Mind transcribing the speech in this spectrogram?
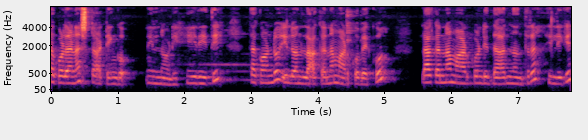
ತಗೊಳ್ಳೋಣ ಸ್ಟಾರ್ಟಿಂಗು ಇಲ್ಲಿ ನೋಡಿ, ಈ ರೀತಿ ತಗೊಂಡು ಇಲ್ಲೊಂದು ಲಾಕನ್ನು ಮಾಡ್ಕೋಬೇಕು. ಲಾಕನ್ನು ಮಾಡ್ಕೊಂಡಿದ್ದಾದ ನಂತರ ಇಲ್ಲಿಗೆ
